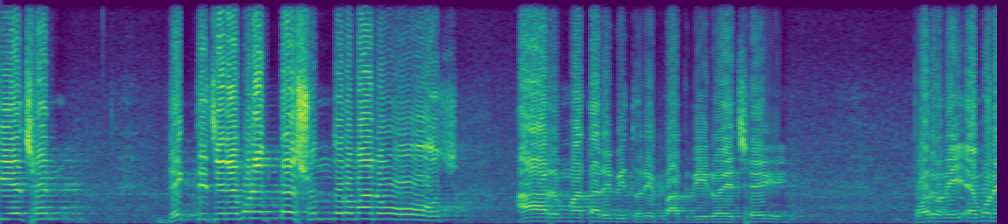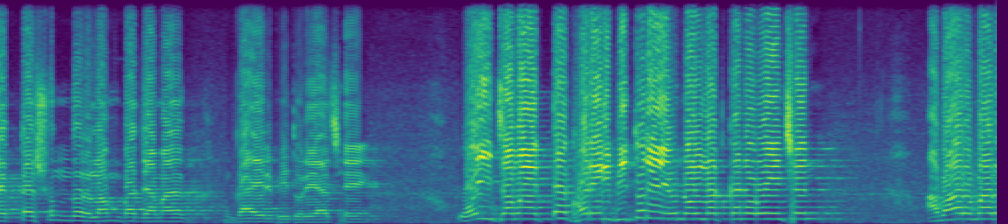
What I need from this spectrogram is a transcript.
গিয়েছেন। দেখতেছেন এমন একটা সুন্দর মানুষ আর মাথার ভিতরে পাগড়ি রয়েছে। পরনে এমন একটা সুন্দর লম্বা জামা গায়ের ভিতরে আছে। ওই জামা একটা ঘরের ভিতরে লটকানো রয়েছেন আবার মার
